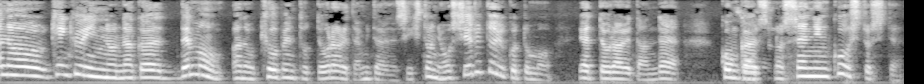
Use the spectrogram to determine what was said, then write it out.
あの、研究員の中でも、あの、教鞭取っておられたみたいだし、人に教えるということもやっておられたんで、今回、そその専任講師として、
